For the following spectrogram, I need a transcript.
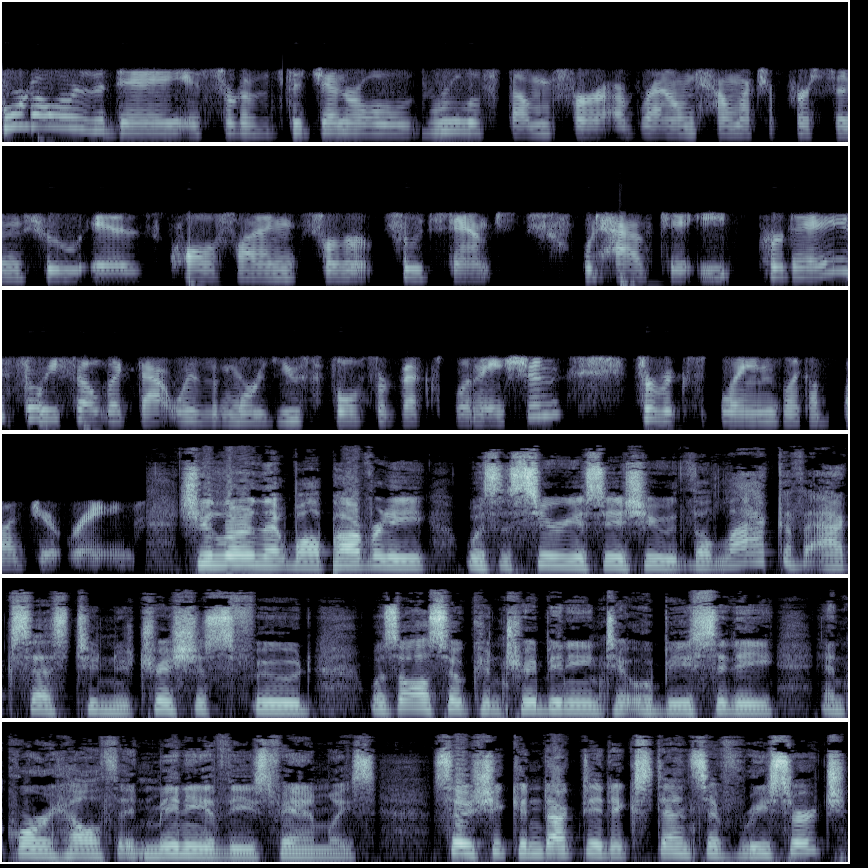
$4 a day is sort of the general rule of thumb for around how much a person who is qualifying for food stamps would have to eat per day. So we felt like that was a more useful sort of explanation, sort of explains like a budget range. She learned that while poverty was a serious issue, the lack of access to nutritious food was also contributing to obesity and poor health in many of these families. So she conducted extensive research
